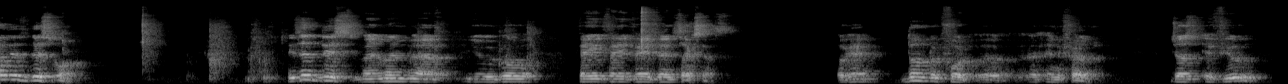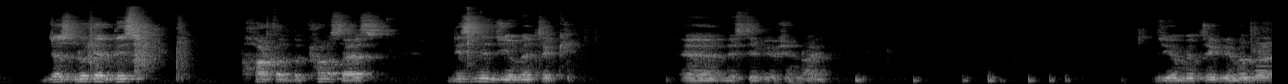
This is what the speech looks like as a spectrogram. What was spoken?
what is this one? Isn't this when, when uh, you go fail, fail, fail, fail, success? Okay? Don't look for uh, any further. Just if you just look at this part of the process, this is a geometric uh, distribution, right? Geometric, remember,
